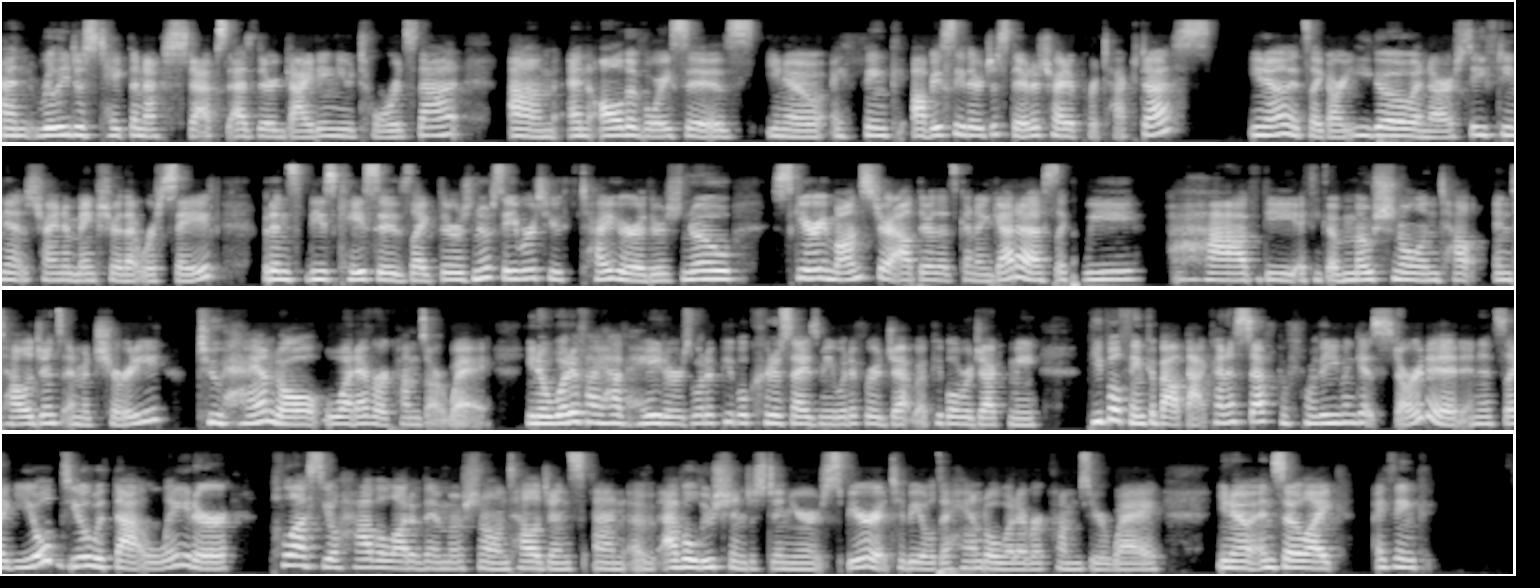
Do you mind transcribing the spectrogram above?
and really just take the next steps as they're guiding you towards that. Um, and all the voices, you know, I think obviously they're just there to try to protect us. You know, it's like our ego and our safety nets trying to make sure that we're safe. But in these cases, like there's no saber tooth tiger, there's no scary monster out there that's going to get us. Like we have the, I think, emotional intel- intelligence and maturity to handle whatever comes our way. You know, what if I have haters? What if people criticize me? What if reject what people reject me? People think about that kind of stuff before they even get started. And it's like you'll deal with that later. Plus, you'll have a lot of the emotional intelligence and uh, evolution just in your spirit to be able to handle whatever comes your way. You know, and so like I think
